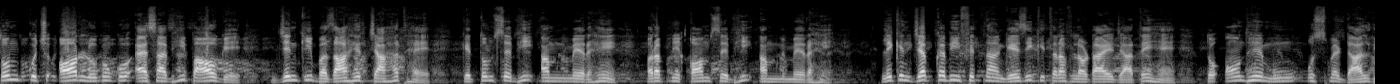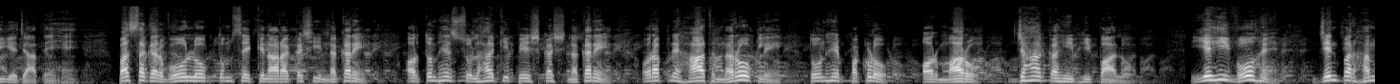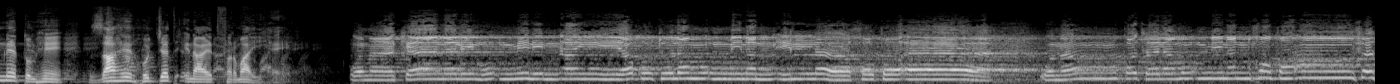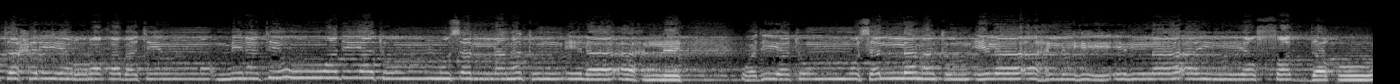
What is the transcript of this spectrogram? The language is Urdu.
تم کچھ اور لوگوں کو ایسا بھی پاؤ گے جن کی بظاہر چاہت ہے کہ تم سے بھی امن میں رہیں اور اپنی قوم سے بھی امن میں رہیں۔ لیکن جب کبھی فتنہ انگیزی کی طرف لوٹائے جاتے ہیں تو اوندھے منہ اس میں ڈال دیے جاتے ہیں۔ بس اگر وہ لوگ تم سے کنارہ کشی نہ کریں اور تمہیں صلح کی پیشکش نہ کریں اور اپنے ہاتھ نہ روک لیں تو انہیں پکڑو اور مارو جہاں کہیں بھی پالو۔ یہی وہ ہیں جن پر ہم نے تمہیں ظاہر حجت عنایت فرمائی ہے۔ وما كان لمؤمن أن يقتل مؤمنا إلا خطأ ومن قتل مؤمنا خطأ فتحرير رقبة مؤمنة ودية مسلمة إلى أهله ودية مسلمة إلى أهله إلا أن يصدقوا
